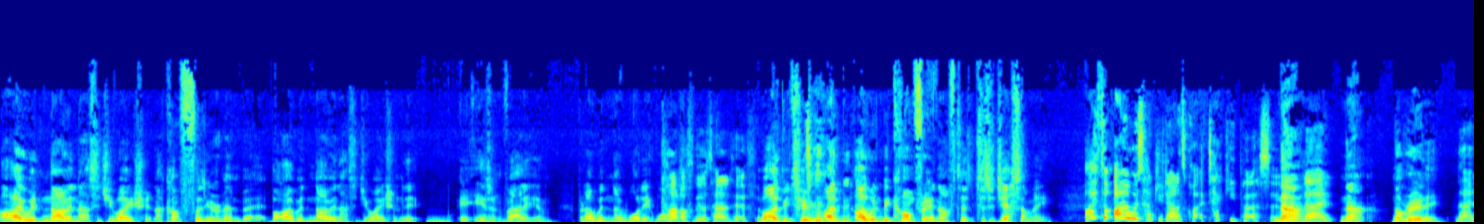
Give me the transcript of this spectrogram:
I would know in that situation, I can't fully remember it, but I would know in that situation that it, it isn't Valium, but I wouldn't know what it was. Can't offer the alternative. But I'd be too. I'd, I wouldn't be confident enough to, to suggest something. I thought always had you down as quite a techie person. Nah, No. nah, not really. No.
